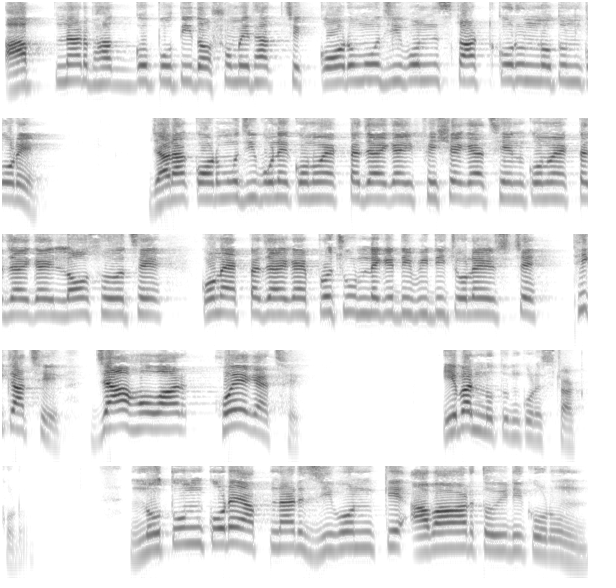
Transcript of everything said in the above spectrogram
আপনার ভাগ্যপতি দশমে থাকছে। কর্মজীবন স্টার্ট করুন নতুন করে। যারা কর্মজীবনে কোনো একটা জায়গায় ফেসে গেছেন, কোনো একটা জায়গায় লস হয়েছে, কোনো একটা জায়গায় প্রচুর নেগেটিভিটি চলে এসছে, ঠিক আছে, যা হওয়ার হয়ে গেছে। এবার নতুন করে স্টার্ট করুন। নতুন করে আপনার জীবনকে আবার তৈরি করুন।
